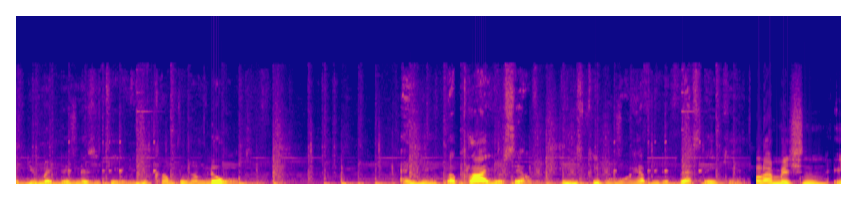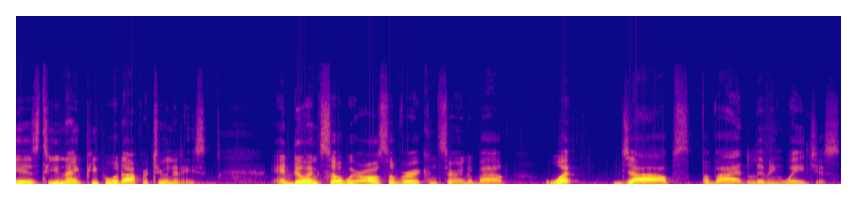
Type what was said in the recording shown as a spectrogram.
If you make the initiative and you come through them doors and you apply yourself, these people will help you the best they can. Well, our mission is to unite people with opportunities. And doing so, we're also very concerned about what jobs provide living wages.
